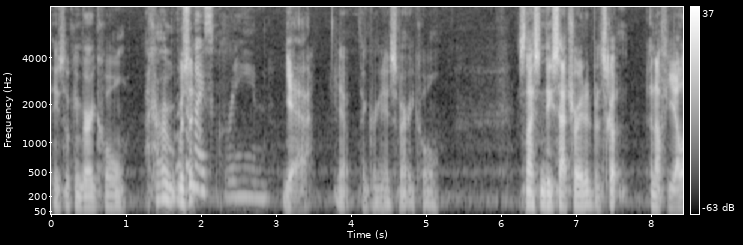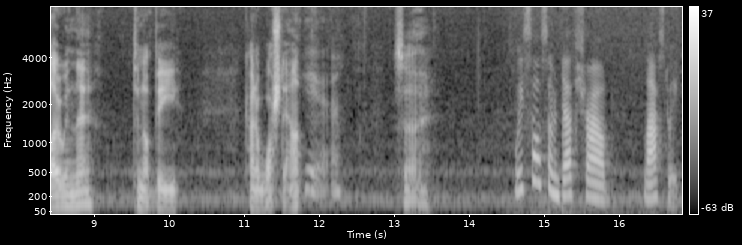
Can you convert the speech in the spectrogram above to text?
He's looking very cool. I can't remember. Was That's a it? nice green? Yeah, yeah. The green is very cool. It's nice and desaturated, but it's got enough yellow in there to not be kind of washed out. Yeah. So We saw some Death Shroud last week.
